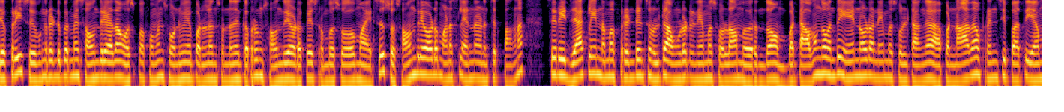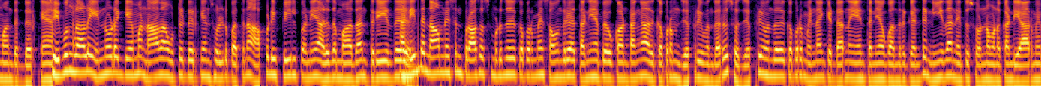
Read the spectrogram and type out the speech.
ஜெஃப்ரி. ஸோ இவங்க ரெண்டு பேருமே சௌந்தர்யா தான் ஒஸ்ட் பர்ஃபார்மன்ஸ் ஒன்றுமே பண்ணலன்னு சொன்னதுக்கப்புறம் சௌந்தர்யாவோட ஃபேஸ் ரொம்ப சோகமாயிடுச்சு ஸோ சௌந்தர்யாவோட மனசில் என்ன நினச்சிருப்பாங்கன்னா சரி ஜாக்லின் நம்ம ஃப்ரெண்டுன்னு சொல்லிட்டு அவங்களோட நேமை சொல்லாமல் இருந்தோம். பட் அவங்க வந்து என்னோட நேமை சொல்லிட்டாங்க. அப்போ நான் தான் ஃப்ரெண்ட்ஷிப் பார்த்து ஏமாந்துட்டு இருக்கேன். இவங்களால என்னோட கேமை நான் தான் விட்டுட்டு இருக்கேன்னு சொல்லிட்டு பார்த்தீங்கன்னா அப்படி ஃபீல் பண்ணி அழுத மாதிரி தான் தெரியுது. இந்த நாமினேஷன் ப்ராசஸ் முடிஞ்சதுக்கப்புறமே சௌந்தர்யா தனியாக போய் உட்காந்துட்டாங்க. அதுக்கப்புறம் ஜெஃப்ரி வந்தார். ஸோ ஜெஃப்ரி வந்ததுக்கப்புறம் என்ன கேட்டார்னா ஏன் தனியாக உட்காந்துருக்கேன்ட்டு? நீ தான் நேற்று சொன்ன உனக்காண்டி யாருமே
